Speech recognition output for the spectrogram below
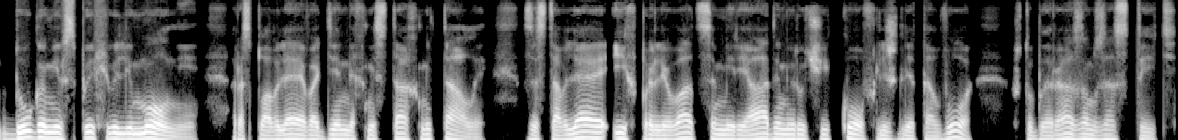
дугами вспыхивали молнии, расплавляя в отдельных местах металлы, заставляя их проливаться мириадами ручейков лишь для того, чтобы разом застыть.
